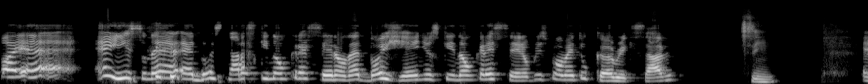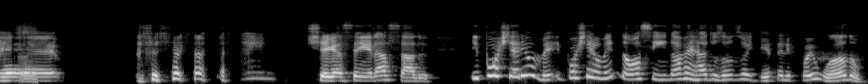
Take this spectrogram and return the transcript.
Mas é, é isso, né? É dois caras que não cresceram, né? Dois gênios que não cresceram, principalmente o Kubrick, sabe? Sim. É... é. Chega a ser engraçado. E posteriormente, posteriormente não, assim, na verdade, os anos 80 ele foi um ano.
